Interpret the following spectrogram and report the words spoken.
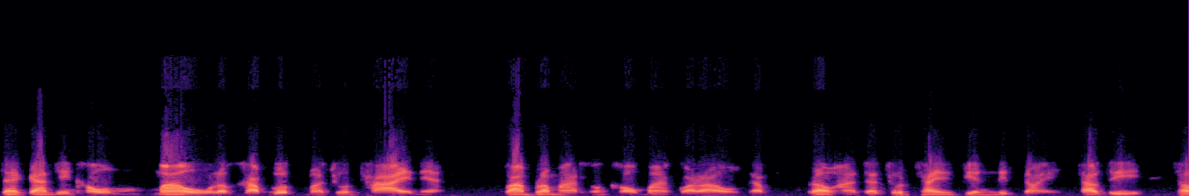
แต่การที่เขาเมาแล้วขับรถมาชนท้ายเนี่ย ความประมาทของเขามากกว่าเราครับ เราอาจจะชดใช้เพียงนิดหน่อย เท่าที่เท่า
